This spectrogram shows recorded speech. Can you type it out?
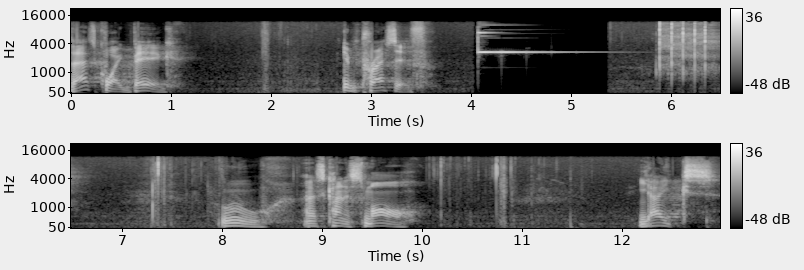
That's quite big. Impressive. Ooh, that's kind of small. Yikes.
